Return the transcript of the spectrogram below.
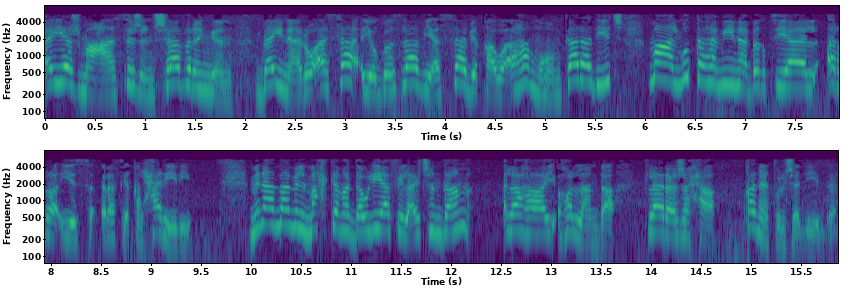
أن يجمع سجن شافرينغن بين رؤساء يوغوسلافيا السابقة وأهمهم كاراديتش مع المتهمين باغتيال الرئيس رفيق الحريري. من أمام المحكمة الدولية في لايتشندام لاهاي هولندا. كلارا جحا قناة الجديد.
